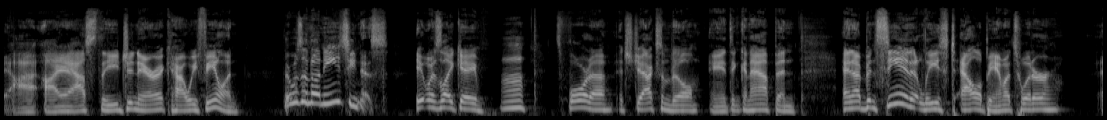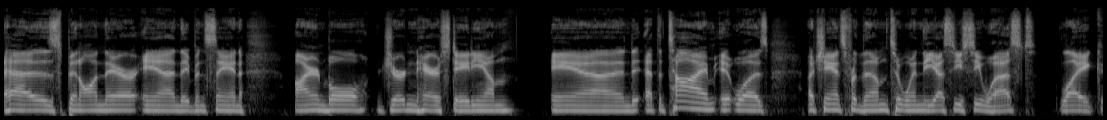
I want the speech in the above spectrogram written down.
I, I asked the generic, how we feeling? There was an uneasiness. It was like a, hmm, it's Florida, it's Jacksonville, anything can happen. And I've been seeing at least Alabama Twitter has been on there, and they've been saying Iron Bowl, Jordan Hare Stadium. And at the time, it was a chance for them to win the SEC West. Like,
